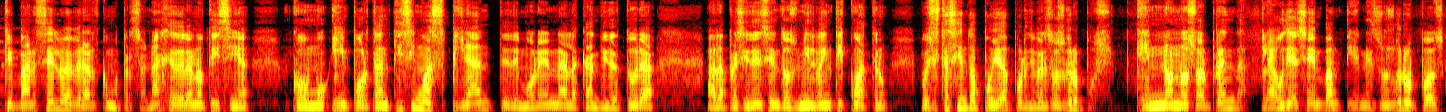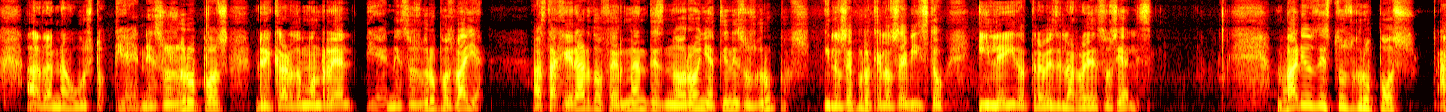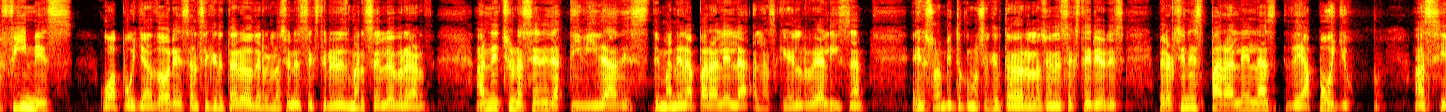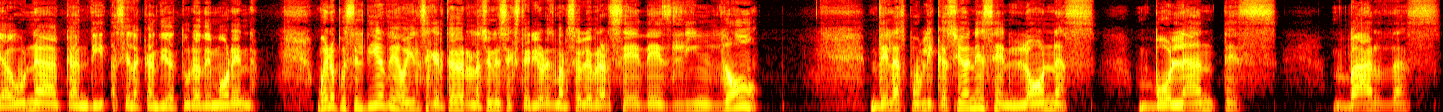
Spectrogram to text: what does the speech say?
que Marcelo Ebrard, como personaje de la noticia, como importantísimo aspirante de Morena a la candidatura a la presidencia en 2024, pues está siendo apoyado por diversos grupos que no nos sorprenda. Claudia Sheinbaum tiene sus grupos, Adán Augusto tiene sus grupos, Ricardo Monreal tiene sus grupos, vaya. Hasta Gerardo Fernández Noroña tiene sus grupos. Y lo sé porque los he visto y leído a través de las redes sociales. Varios de estos grupos afines o apoyadores al secretario de Relaciones Exteriores Marcelo Ebrard han hecho una serie de actividades de manera paralela a las que él realiza en su ámbito como secretario de Relaciones Exteriores, pero acciones paralelas de apoyo hacia una hacia la candidatura de Morena. Bueno, pues el día de hoy el secretario de Relaciones Exteriores Marcelo Ebrard se deslindó de las publicaciones en lonas, volantes, bardas,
